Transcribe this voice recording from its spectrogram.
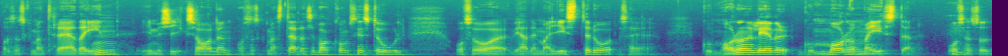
Och sen ska man träda in i musiksalen och sen ska man ställa sig bakom sin stol. Och så, vi hade en magister då. Och säger, God morgon elever, god morgon magistern. Och sen så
